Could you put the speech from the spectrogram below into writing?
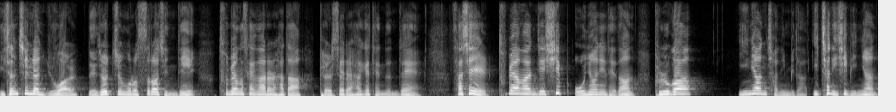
2007년 6월 뇌졸중으로 쓰러진 뒤 투병 생활을 하다 별세를 하게 됐는데 사실 투병한 지 15년이 되던 불과 2년 전입니다. 2022년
